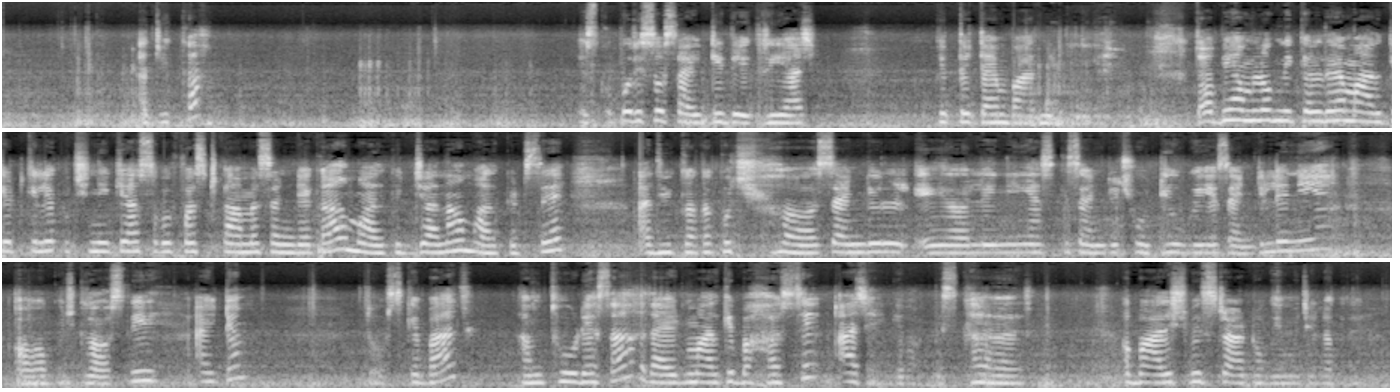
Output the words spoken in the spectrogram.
अद्विका इसको पूरी सोसाइटी देख रही है आज। कितने टाइम बाद निकली है। तो अभी हम लोग निकल रहे हैं मार्केट के लिए, कुछ नहीं किया। सुबह फ़र्स्ट काम है संडे का मार्केट जाना मार्केट से अधिका का कुछ सैंडल लेनी है। इसकी सैंडल छोटी हो गई है सैंडल लेनी है और कुछ ग्रॉसरी आइटम तो उसके बाद हम थोड़ा सा राइड मार के बाहर से आ जाएँगे वापस घर। और बारिश भी स्टार्ट हो गई मुझे लग रहा है।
